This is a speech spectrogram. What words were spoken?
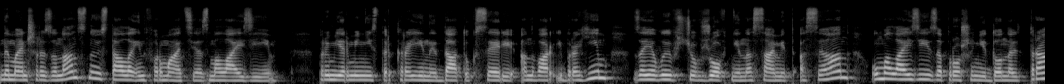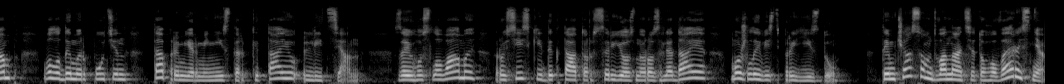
Не менш резонансною стала інформація з Малайзії. Прем'єр-міністр країни Датук Сері Анвар Ібрагім заявив, що в жовтні на саміт АСЕАН у Малайзії запрошені Дональд Трамп, Володимир Путін та прем'єр-міністр Китаю Лі Цян. За його словами, російський диктатор серйозно розглядає можливість приїзду. Тим часом, 12 вересня,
